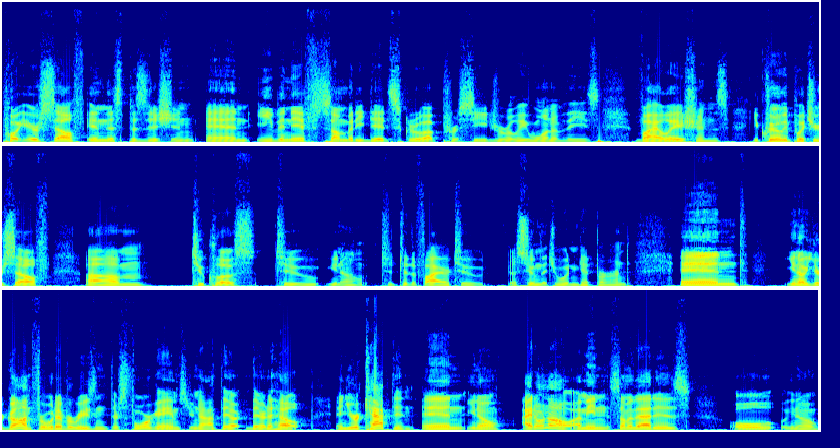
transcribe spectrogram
put yourself in this position, and even if somebody did screw up procedurally one of these violations, you clearly put yourself um, too close to you know to, to the fire to assume that you wouldn't get burned, and you know you're gone for whatever reason. There's four games. You're not there there to help, and you're a captain. And you know I don't know. I mean some of that is old you know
